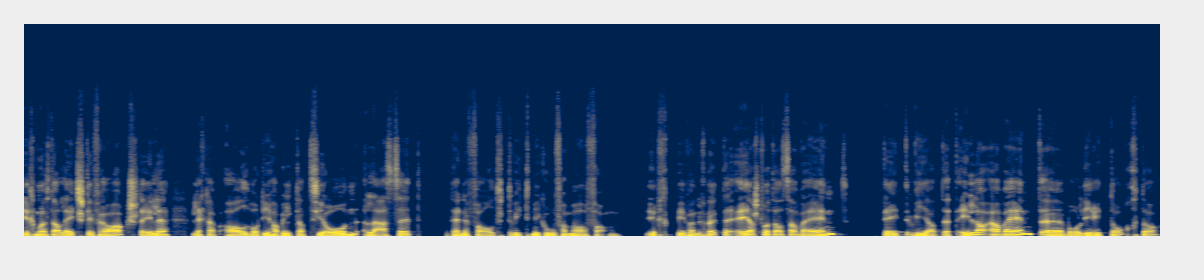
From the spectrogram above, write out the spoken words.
ich muss noch eine letzte Frage stellen, weil ich glaube, alle, die die Habilitation lesen, denen fällt die Widmung auf am Anfang. Ich bin nicht der Erste, der das erwähnt. Dort wird Ella erwähnt, äh, wohl ihre Tochter.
